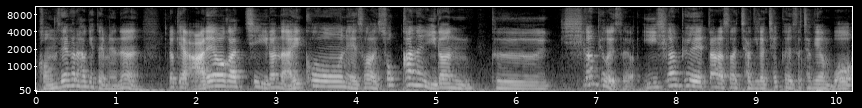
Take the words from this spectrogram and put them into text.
검색을 하게 되면은 이렇게 아래와 같이 이런 아이콘에서 속하는 이런 그 시간표가 있어요. 이 시간표에 따라서 자기가 체크해서 자기가 뭐,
